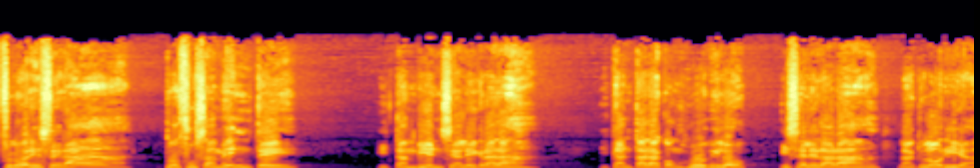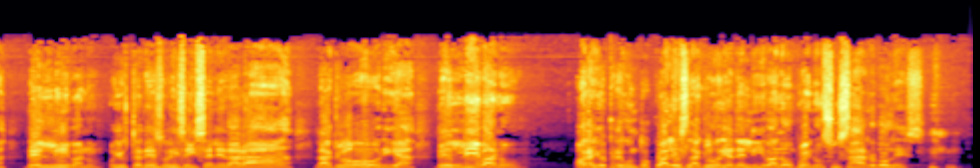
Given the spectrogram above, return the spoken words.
florecerá profusamente y también se alegrará y cantará con júbilo y se le dará la gloria del Líbano. Oye usted eso, dice, y se le dará la gloria del Líbano. Ahora yo pregunto, ¿cuál es la gloria del Líbano? Bueno, sus árboles,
